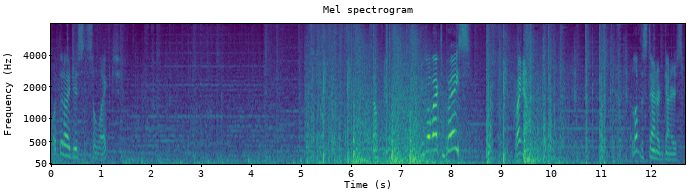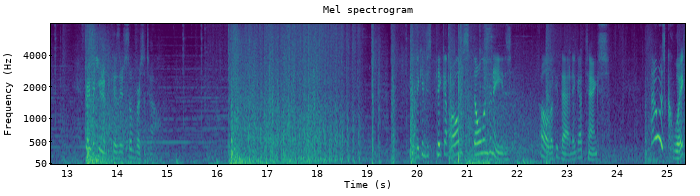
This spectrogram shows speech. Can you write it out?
What did I just select? Something. You go back to base! Right now. I love the standard gunners. Favorite unit because they're so versatile. They can just pick up all the stolen grenades. Oh, look at that. They got tanks. That was quick.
